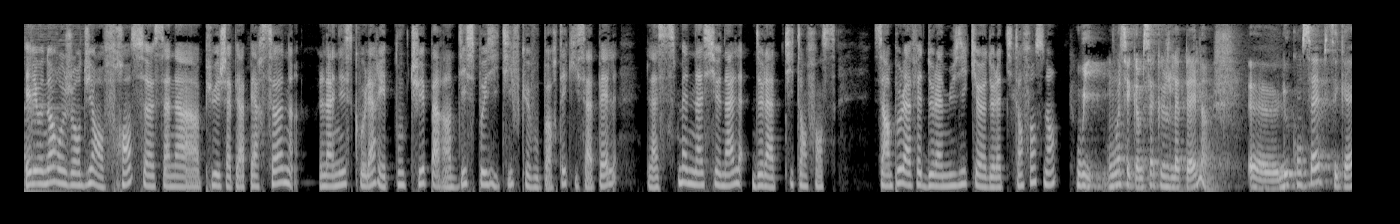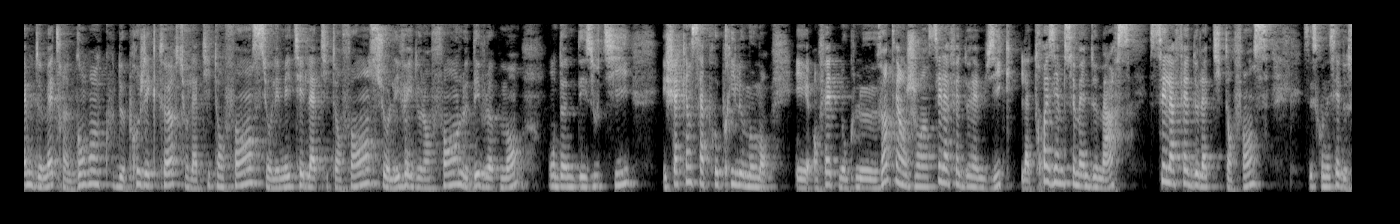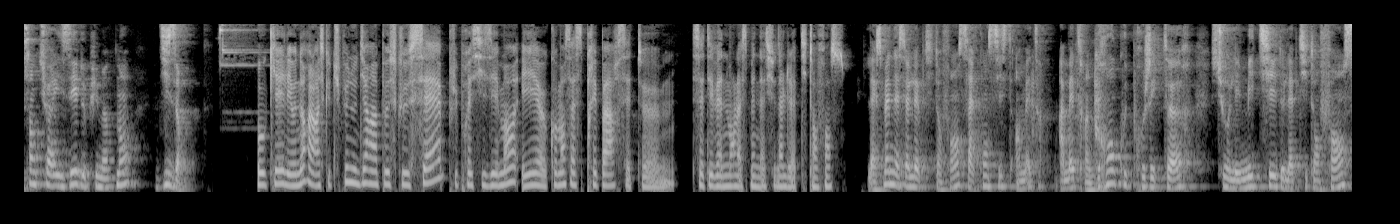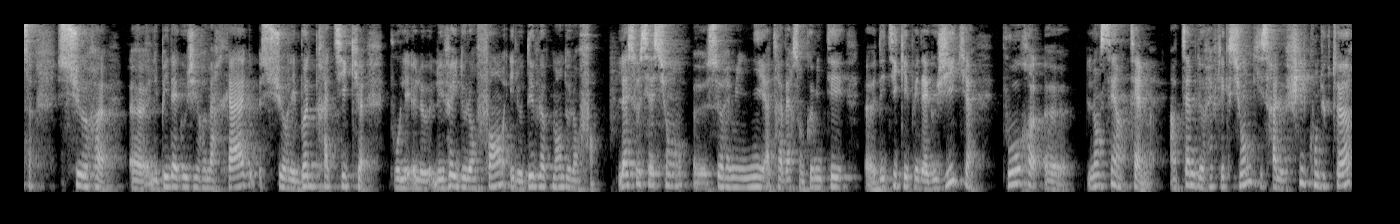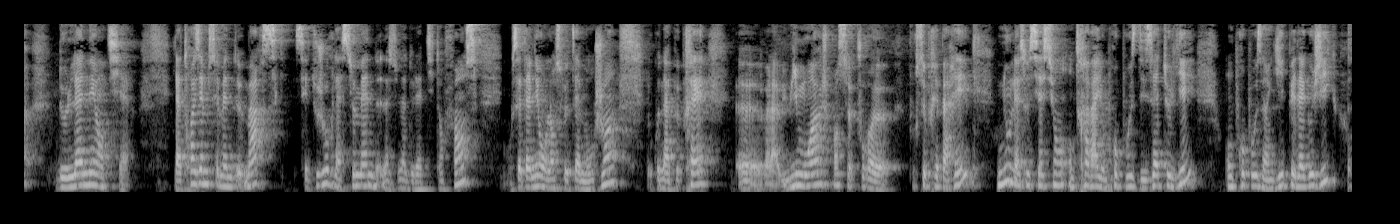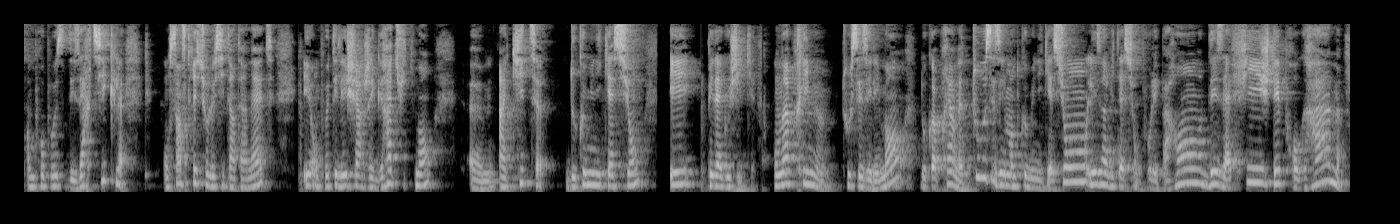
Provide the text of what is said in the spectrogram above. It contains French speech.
Éléonore, aujourd'hui en France, ça n'a pu échapper à personne. L'année scolaire est ponctuée par un dispositif que vous portez qui s'appelle la Semaine nationale de la petite enfance. C'est un peu la fête de la musique de la petite enfance, non? Oui, moi c'est comme ça que je l'appelle. Euh, le concept, c'est quand même de mettre un grand coup de projecteur sur la petite enfance, sur les métiers de la petite enfance, sur l'éveil de l'enfant, le développement. On donne des outils et chacun s'approprie le moment. Et en fait, donc le 21 juin, c'est la fête de la musique. La troisième semaine de mars, c'est la fête de la petite enfance. C'est ce qu'on essaie de sanctuariser depuis maintenant dix ans. Ok, Léonore. Alors, est-ce que tu peux nous dire un peu ce que c'est plus précisément et euh, comment ça se prépare euh, cet événement, la Semaine nationale de la petite enfance? La Semaine nationale de la petite enfance, ça consiste en mettre, à mettre un grand coup de projecteur sur les métiers de la petite enfance, sur euh, les pédagogies remarquables, sur les bonnes pratiques pour l'éveil de l'enfant et le développement de l'enfant. L'association euh, se réunit à travers son comité euh, d'éthique et pédagogique pour lancer un thème, un thème de réflexion qui sera le fil conducteur de l'année entière. La troisième semaine de mars c'est toujours la semaine nationale de la petite enfance. Cette année, on lance le thème en juin, donc on a à peu près euh, voilà huit mois, je pense, pour euh, pour se préparer. Nous, l'association, on travaille, on propose des ateliers, on propose un guide pédagogique, on propose des articles, on s'inscrit sur le site internet et on peut télécharger gratuitement euh, un kit de communication et pédagogique. On imprime tous ces éléments. Donc après, on a tous ces éléments de communication, les invitations pour les parents, des affiches, des programmes.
